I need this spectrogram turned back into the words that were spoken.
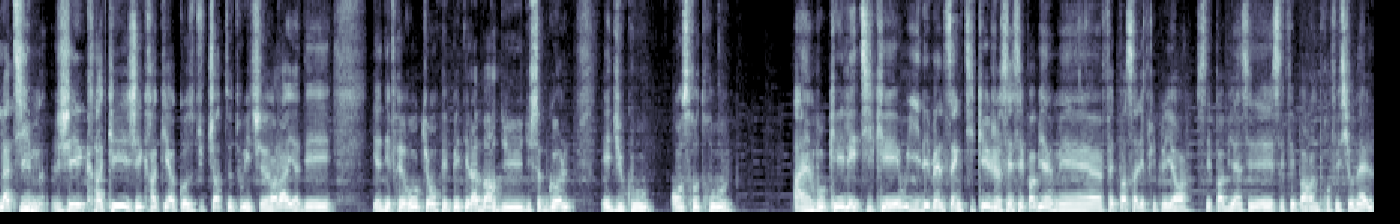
La team, j'ai craqué, j'ai craqué à cause du chat Twitch. Euh, voilà, il y a des, il frérots qui ont fait péter la barre du, du sub goal et du coup, on se retrouve à invoquer les tickets. Oui, les 25 tickets, je sais, c'est pas bien, mais euh, faites pas ça les free players. Hein. C'est pas bien, c'est fait par un professionnel,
